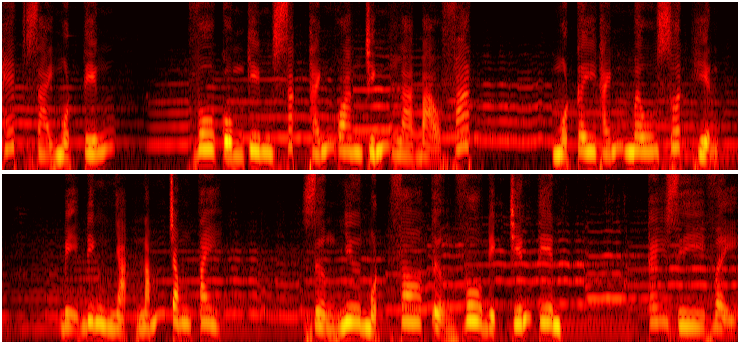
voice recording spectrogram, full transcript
Hét dài một tiếng. Vô cùng kim sắc thánh quang chính là bảo phát. Một cây thánh mâu xuất hiện. Bị đinh nhạc nắm trong tay. Dường như một pho tượng vô địch chiến tiên. Cái gì vậy?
